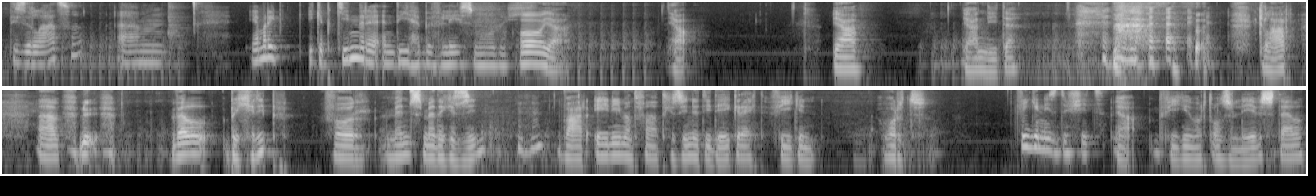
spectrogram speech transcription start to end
Het is de laatste. Ja, maar ik, ik heb kinderen en die hebben vlees nodig. Oh ja. Ja. Ja. Ja, niet hè. Klaar. Ehm, nu, wel begrip voor mensen met een gezin, waar één iemand van het gezin het idee krijgt, vegan wordt Vegan is de shit. ja, vegan wordt onze levensstijl.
